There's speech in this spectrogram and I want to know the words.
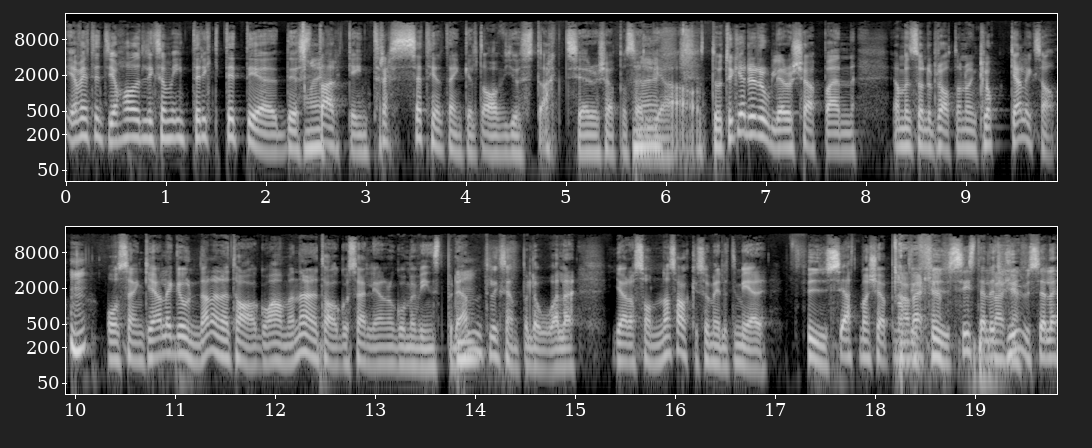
jag vet inte, jag har liksom inte riktigt det, det Nej. starka intresset helt enkelt av just aktier och köpa och sälja. Och Då tycker jag det är roligare att köpa en, ja men som du pratar om, en klocka liksom. Mm. Och sen kan jag lägga undan den ett tag och använda den ett tag och sälja den och gå med vinst på Mm. den till exempel då. Eller göra sådana saker som är lite mer fysiskt, att man köper Ja, något verkligen. fysiskt eller ett Verkligen. hus. Eller,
